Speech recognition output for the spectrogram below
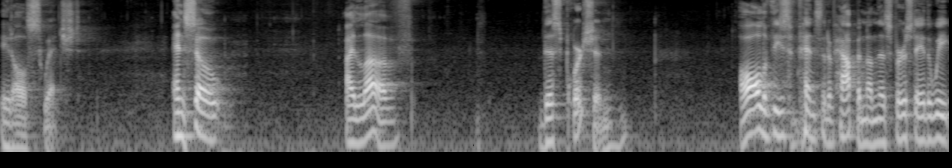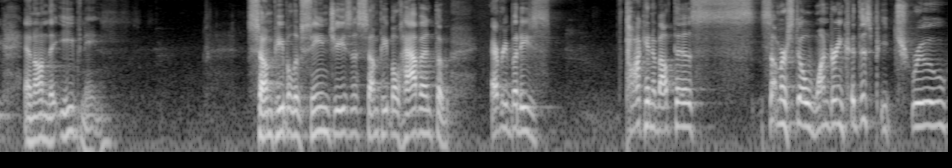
It all switched. And so I love this portion. All of these events that have happened on this first day of the week and on the evening. Some people have seen Jesus, some people haven't. The, everybody's talking about this. Some are still wondering could this be true?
